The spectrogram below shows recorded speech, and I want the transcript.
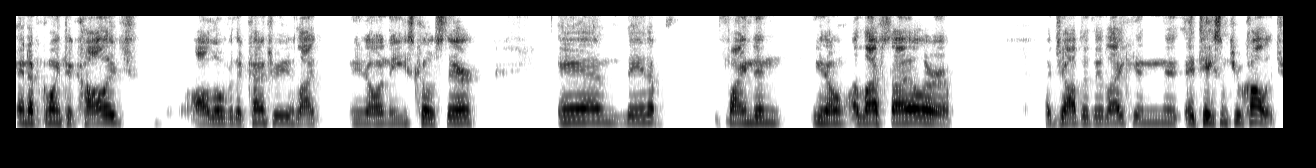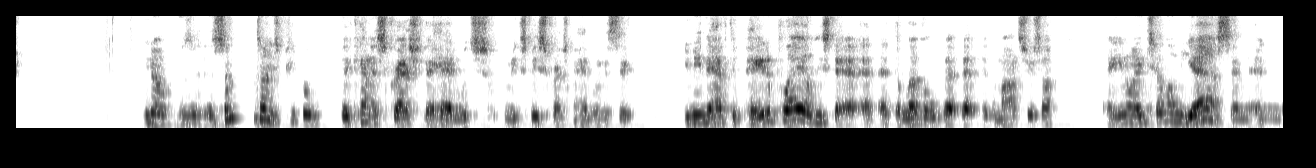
end up going to college all over the country, a lot you know on the East Coast there, and they end up finding you know a lifestyle or a, a job that they like, and it, it takes them through college you know, sometimes people they kind of scratch their head, which makes me scratch my head when they say, "You mean they have to pay to play at least at, at the level that, that, the monsters are?" And you know, I tell them yes, and and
